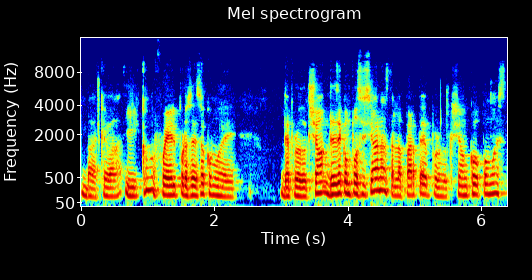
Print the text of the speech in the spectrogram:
Va, que va. ¿Y cómo fue el proceso como de, de producción? Desde composición hasta la parte de producción, ¿cómo, es?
